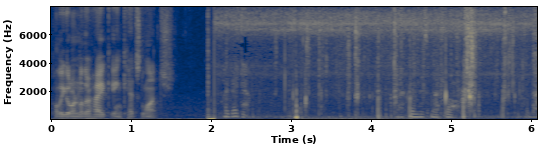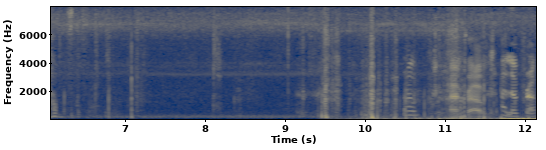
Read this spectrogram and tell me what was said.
probably go on another hike and catch lunch. Wait, wait, Back on this my floor. Vamos. Frog. Hi, Frog. I love frog.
